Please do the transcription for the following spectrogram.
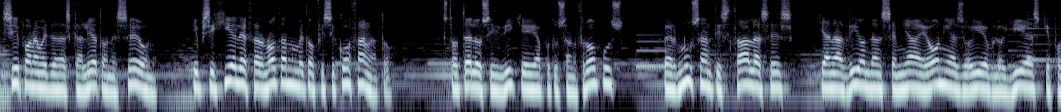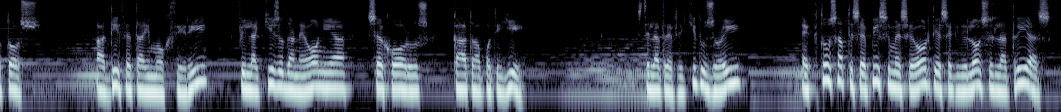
Σύμφωνα με τη διδασκαλία των Εσέων, η ψυχή ελευθερωνόταν με τον φυσικό θάνατο. Στο τέλος οι δίκαιοι από τους ανθρώπους περνούσαν τις θάλασσες και αναδύονταν σε μια αιώνια ζωή ευλογίας και φωτός. Αντίθετα οι μοχθηροί φυλακίζονταν αιώνια σε χώρους κάτω από τη γη. Στη λατρευτική του ζωή, εκτός από τις επίσημες εόρτιες εκδηλώσεις λατρείας,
